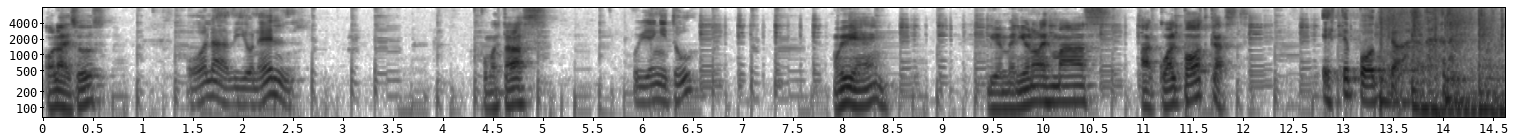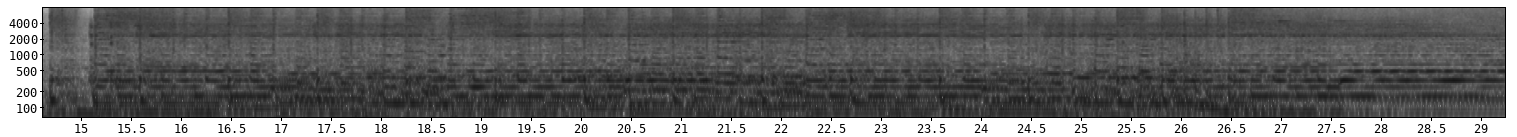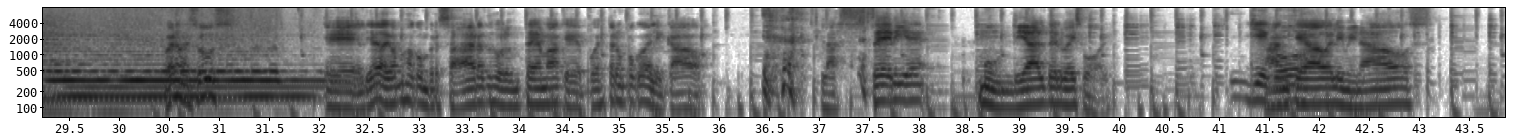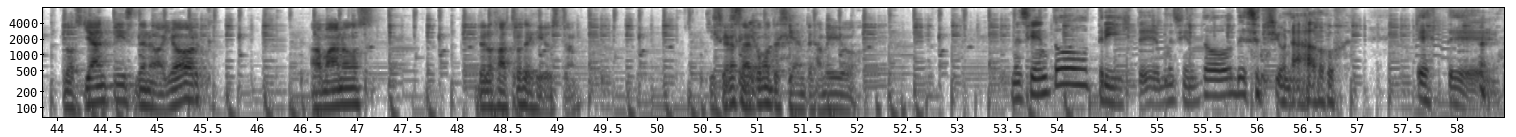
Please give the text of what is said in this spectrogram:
Hola Jesús, Hola, Dionel. ¿cómo estás? Muy bien, ¿y tú? Muy bien. Bienvenido una vez más a ¿Cuál podcast? Este podcast. conversar sobre un tema que puede estar un poco delicado. La serie mundial del béisbol. Han quedado eliminados los Yankees de Nueva York a manos de los Astros de Houston. Quisiera Sí, saber señor. cómo te sientes, amigo. Me siento triste, me siento decepcionado. Este.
